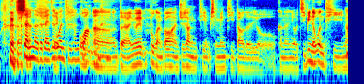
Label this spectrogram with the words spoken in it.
很深了，对不对？这个问题很广了。嗯、对啊，因为不管包含，就像你提前面提到的，有可能有疾病的问题，那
